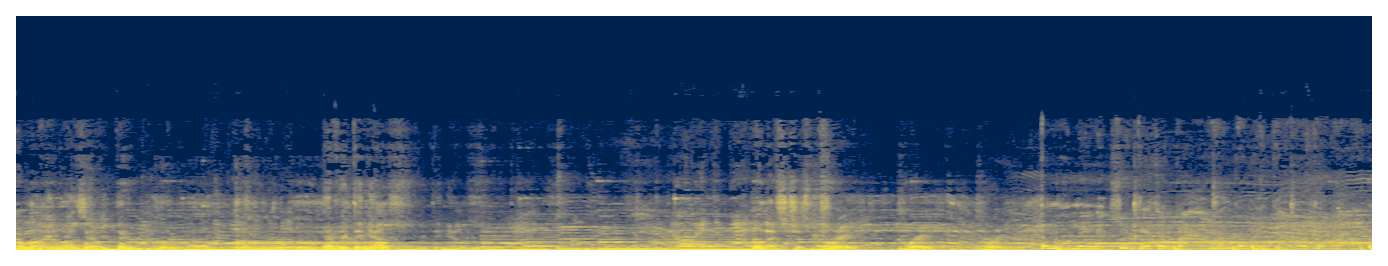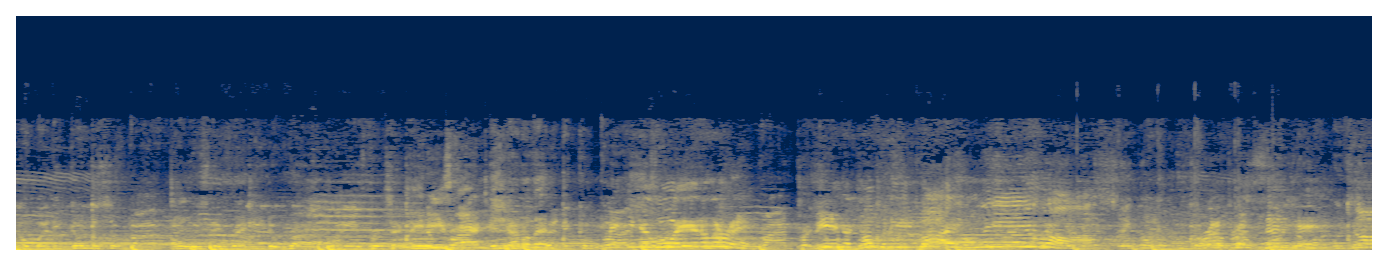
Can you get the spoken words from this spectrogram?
the lion runs everything. Everything else, well, that's just pray, pray, pray. The moment the truth is around, hunger and power collide. Nobody gonna survive. Always stay ready to ride. Players protecting Ladies the pride. and gentlemen, making his way into the ring, being accompanied by Lee Ross, representing the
